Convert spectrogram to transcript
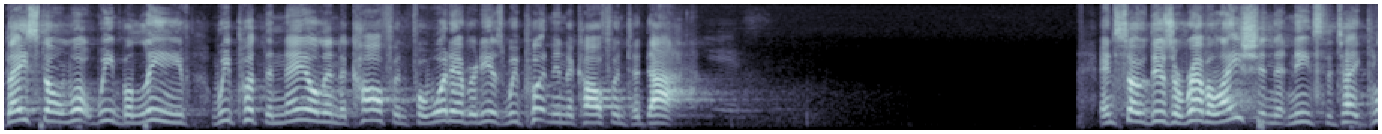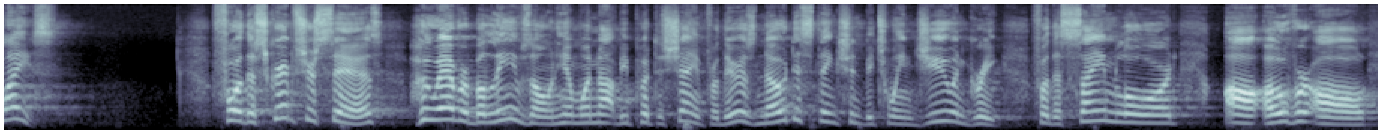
based on what we believe, we put the nail in the coffin for whatever it is we putting in the coffin to die. And so there's a revelation that needs to take place. For the scripture says, Whoever believes on him will not be put to shame, for there is no distinction between Jew and Greek, for the same Lord over all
